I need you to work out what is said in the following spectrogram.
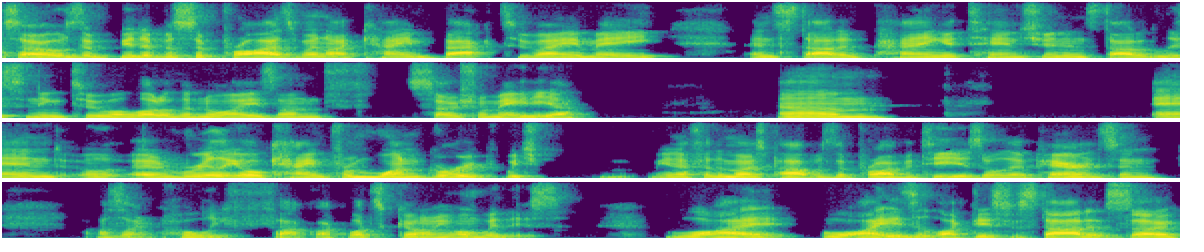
so it was a bit of a surprise when I came back to AME and started paying attention and started listening to a lot of the noise on f- social media. Um, and it really all came from one group, which, you know, for the most part was the privateers or their parents. And I was like, holy fuck, like what's going on with this? Why, why is it like this for starters? So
